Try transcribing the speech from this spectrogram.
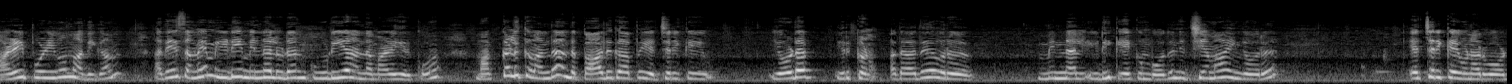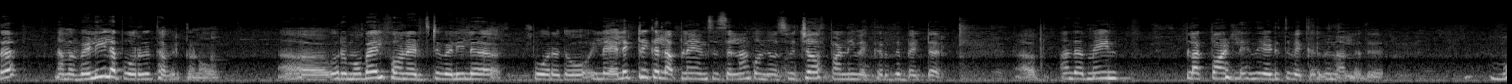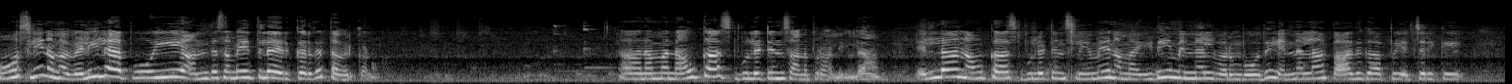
மழை பொழிவும் அதிகம். அதே சமயம் இடி மின்னலுடன் கூடிய அந்த மழை இருக்கும். மக்களுக்கு வந்து அந்த பாதுகாப்பு எச்சரிக்கையோட இருக்கணும். அதாவது ஒரு மின்னல் இடி கேட்கும் போது நிச்சயமா இங்க ஒரு எச்சரிக்கை உணர்வோட நம்ம வெளியில போறது தவிர்க்கணும். ஒரு மொபைல் போன் எடுத்துட்டு வெளியில போறதோ இல்ல எலக்ட்ரிக்கல் அப்ளையன்சஸ் எல்லாம் கொஞ்சம் சுவிட்ச் ஆஃப் பண்ணி வைக்கிறது பெட்டர் அந்த மெயின் பிளக் பாயிண்ட்லேருந்து எடுத்து வைக்கிறது நல்லது. மோஸ்ட்லி நம்ம வெளியில போய் அந்த சமயத்துல இருக்கிறத தவிர்க்கணும். நம்ம நவ்காஸ்ட் புல்லட்டின்ஸ் அனுப்புறோம் இல்லைங்களா? எல்லா நவ்காஸ்ட் புல்லட்டின்ஸ்லயுமே நம்ம இடி மின்னல் வரும்போது என்னெல்லாம் பாதுகாப்பு எச்சரிக்கை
